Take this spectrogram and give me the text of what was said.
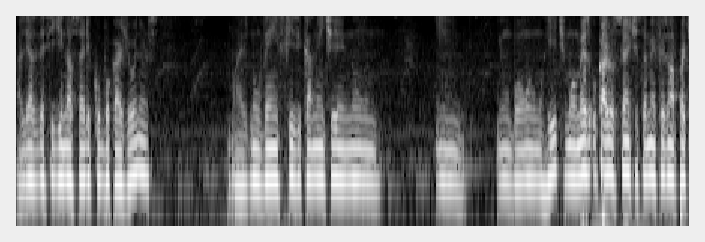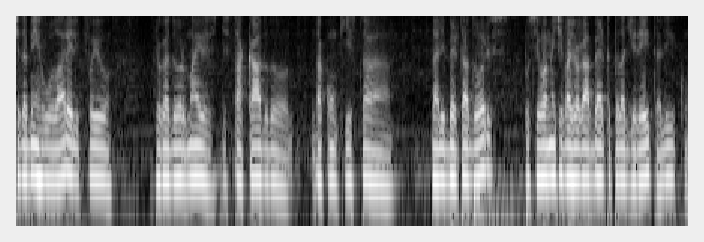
aliás, decidindo a série com o Boca Juniors, mas não vem fisicamente num, em, em um bom ritmo. Mesmo o Carlos Sanches também fez uma partida bem regular, ele que foi o jogador mais destacado do, da conquista da Libertadores. Possivelmente vai jogar aberto pela direita ali com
